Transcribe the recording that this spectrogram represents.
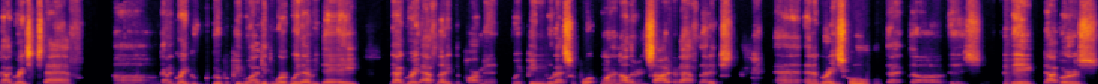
got great staff, uh, got a great group of people I get to work with every day a great athletic department with people that support one another inside of athletics, and, and a great school that uh, is big, diverse,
